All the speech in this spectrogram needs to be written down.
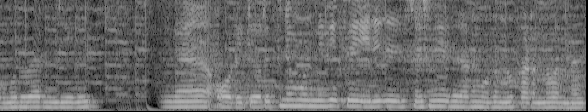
ഇങ്ങോട്ട് വരേണ്ടത്. പിന്നെ ഓഡിറ്റോറിയത്തിന് മുന്നിൽ പേര് രജിസ്ട്രേഷൻ ചെയ്തിട്ടാണ് ഇങ്ങോട്ട് നമ്മൾ കടന്നു വന്നത്?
